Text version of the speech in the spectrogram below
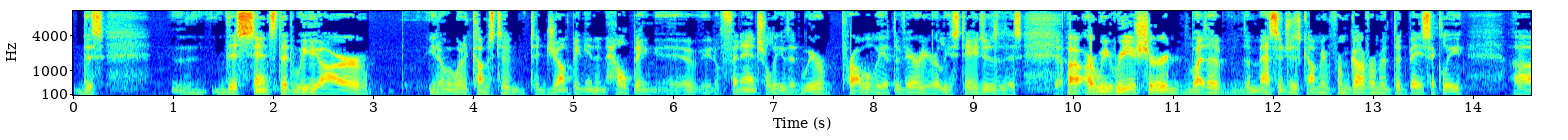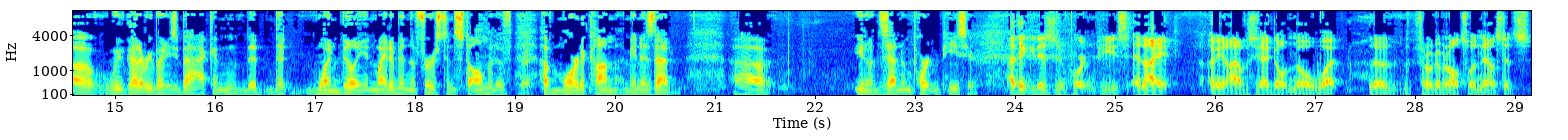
This, this sense that we are you know, when it comes to, to jumping in and helping, uh, you know, financially, that we're probably at the very early stages of this. Yep. Uh, are we reassured by the, the messages coming from government that basically uh, we've got everybody's back and that, that one billion might have been the first installment of, right. of more to come? I mean, is that, uh, you know, is that an important piece here? I think it is an important piece. And I, I mean, obviously, I don't know what the, the federal government also announced its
